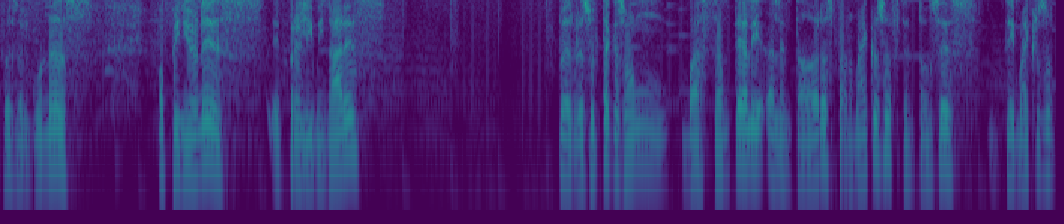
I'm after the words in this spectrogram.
pues algunas opiniones eh, preliminares pues resulta que son bastante alentadoras para Microsoft entonces de Microsoft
